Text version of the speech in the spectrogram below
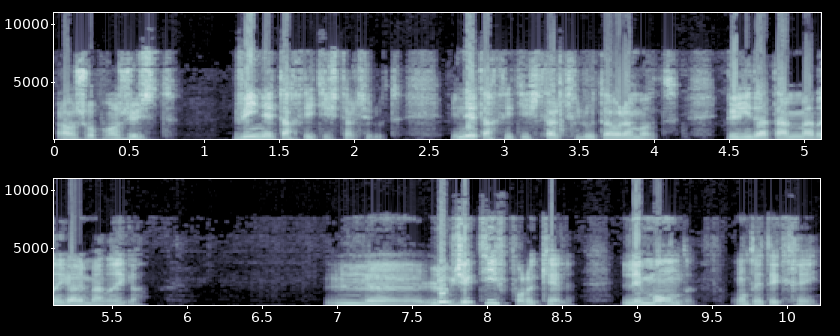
Alors je reprends juste. L'objectif pour lequel les mondes ont été créés,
